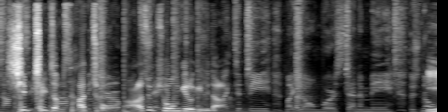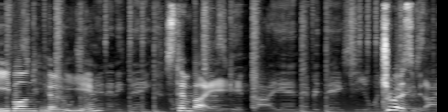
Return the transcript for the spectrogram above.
17.4초. 아주 좋은 기록입니다. 2번 회원님 스탠바이. 출발했습니다.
